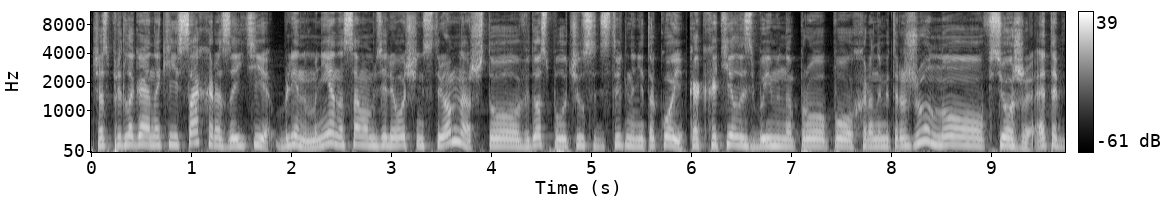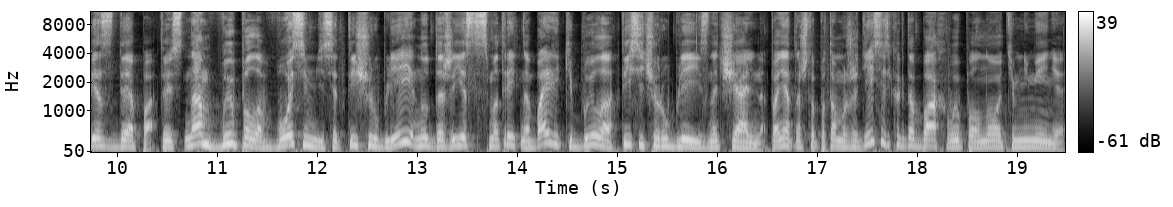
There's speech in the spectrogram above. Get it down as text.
Сейчас предлагаю на кейс сахара зайти. Блин, мне на самом деле очень стрёмно, что видос получился действительно не такой, как хотелось бы именно про, по хронометражу, но все же, это без депа. То есть нам выпало 80 тысяч рублей, ну даже если смотреть на байвике, было 1000 рублей изначально. Понятно, что потом уже 10, когда бах выпал, но тем не менее.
